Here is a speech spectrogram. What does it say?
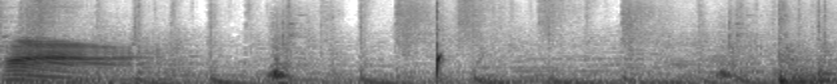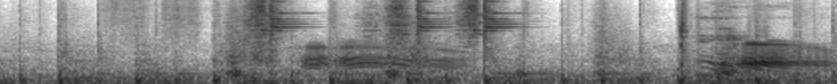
Ha. Ha. Ha.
